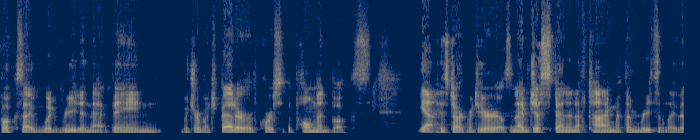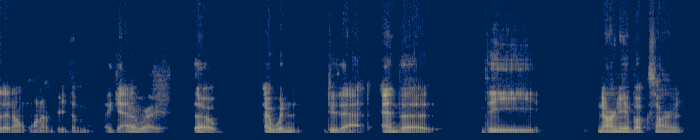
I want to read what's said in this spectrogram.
books I would read in that vein, which are much better, of course, are the Pullman books. Yeah. his Dark Materials, and I've just spent enough time with them recently that I don't want to read them again. All right. So I wouldn't do that. And the the Narnia books aren't.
